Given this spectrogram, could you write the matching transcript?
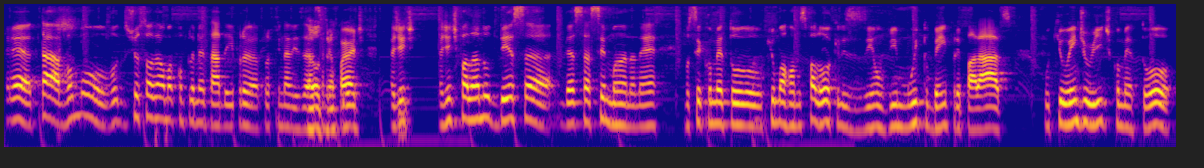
É, tá, vamos. Vou, deixa eu só dar uma complementada aí pra, pra finalizar Não, essa minha parte. A gente, a gente falando dessa, dessa semana, né? Você comentou que o Mahomes falou que eles iam vir muito bem preparados. O que o Andy Reid comentou.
